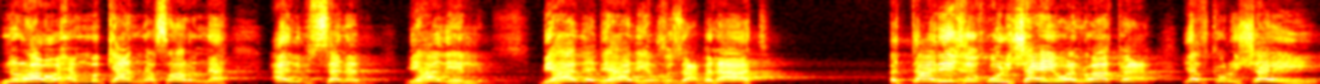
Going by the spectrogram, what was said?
نراوح مكاننا صار لنا ألف سنة بهذه بهذه بهذه الخزعبلات. التاريخ يقول شيء والواقع يذكر شيء.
